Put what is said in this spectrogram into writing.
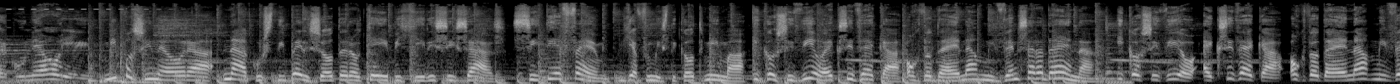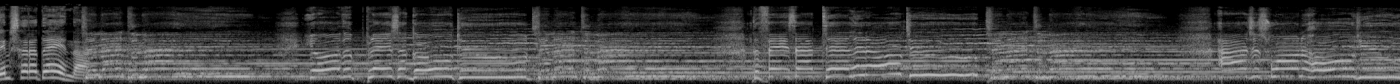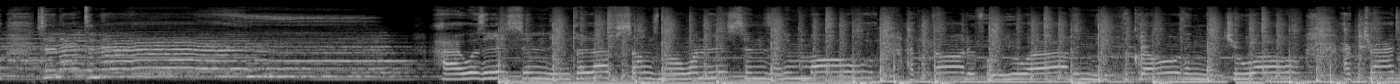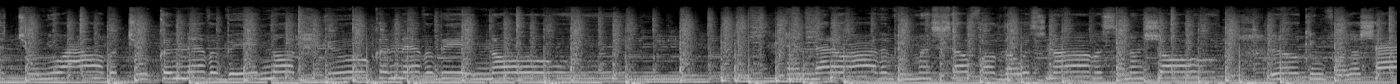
Ακούνε όλοι. Μήπως είναι ώρα να ακουστεί περισσότερο και η επιχείρησή σας; CDFM. Διαφημιστικό τμήμα 22610 81041. 22610 81041. You're the place I go shine.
